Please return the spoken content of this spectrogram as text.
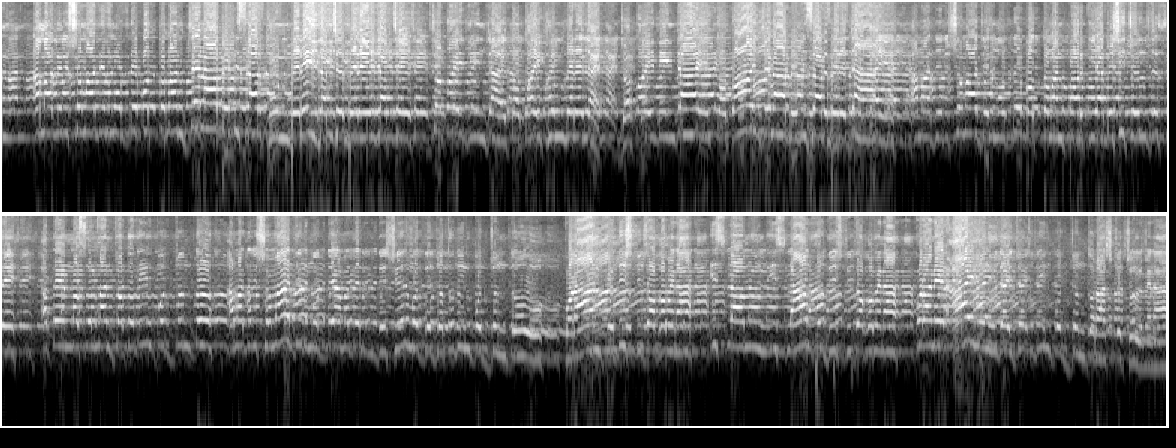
আমাদের সমাজের মধ্যে বর্তমান জেনা বেবিচার খুন বেড়েই যাচ্ছে বেড়েই যাচ্ছে। যতই দিন যায়, ততই খুন বেড়ে যায়। যতই দিন যায়, ততই জেনা বেবিচার বেড়ে যায়। আমাদের সমাজের মধ্যে বর্তমান পরকিয়া বেশি চলতেছে। অতএব মুসলমান, যতদিন পর্যন্ত আমাদের সমাজের মধ্যে, আমাদের দেশের মধ্যে যতদিন পর্যন্ত কোরআন প্রতিষ্ঠিত হবে না, ইসলাম ইসলাম প্রতিষ্ঠিত হবে না, কোরআনের আইন অনুযায়ী যতদিন পর্যন্ত রাষ্ট্র চলবে না,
